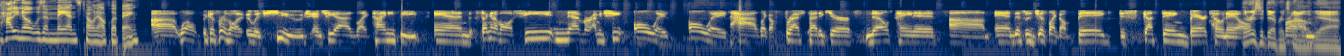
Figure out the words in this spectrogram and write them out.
how do you know it was a man's toenail clipping? Uh, well, because first of all, it was huge, and she has like tiny feet. And second of all, she never, I mean, she always, always has like a fresh pedicure, nails painted. Um, and this was just like a big, disgusting bare toenail. There is a difference, from- Yeah.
